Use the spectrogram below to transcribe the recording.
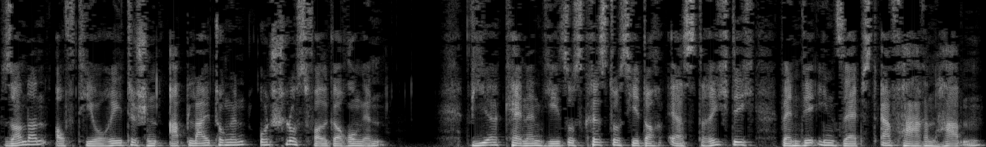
sondern auf theoretischen Ableitungen und Schlussfolgerungen. Wir kennen Jesus Christus jedoch erst richtig, wenn wir ihn selbst erfahren haben.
